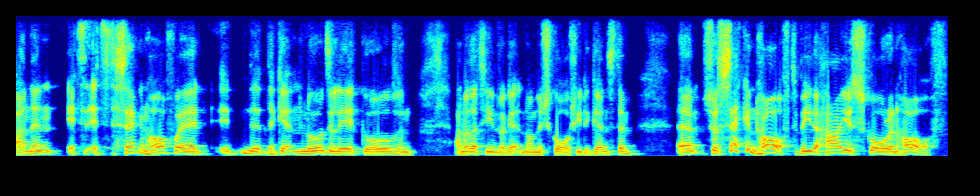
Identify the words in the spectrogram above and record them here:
and then it's it's the second half where it, they're getting loads of late goals, and, and other teams are getting on the score sheet against them. Um, so second half to be the highest score in half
